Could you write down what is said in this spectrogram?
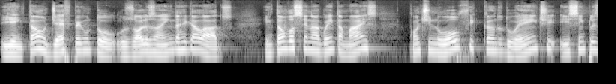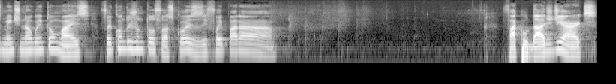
E então Jeff perguntou, os olhos ainda regalados: Então você não aguenta mais? Continuou ficando doente e simplesmente não aguentou mais. Foi quando juntou suas coisas e foi para Faculdade de Artes.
